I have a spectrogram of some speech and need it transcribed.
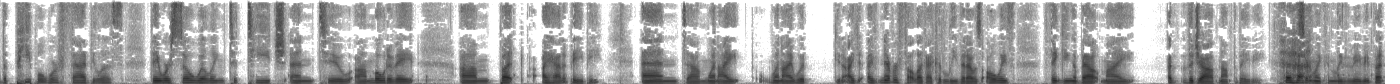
The people were fabulous. They were so willing to teach and to um, motivate. Um, but I had a baby, and um, when I when I would, you know, I, I've never felt like I could leave it. I was always thinking about my uh, the job, not the baby. I certainly couldn't leave the baby, but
